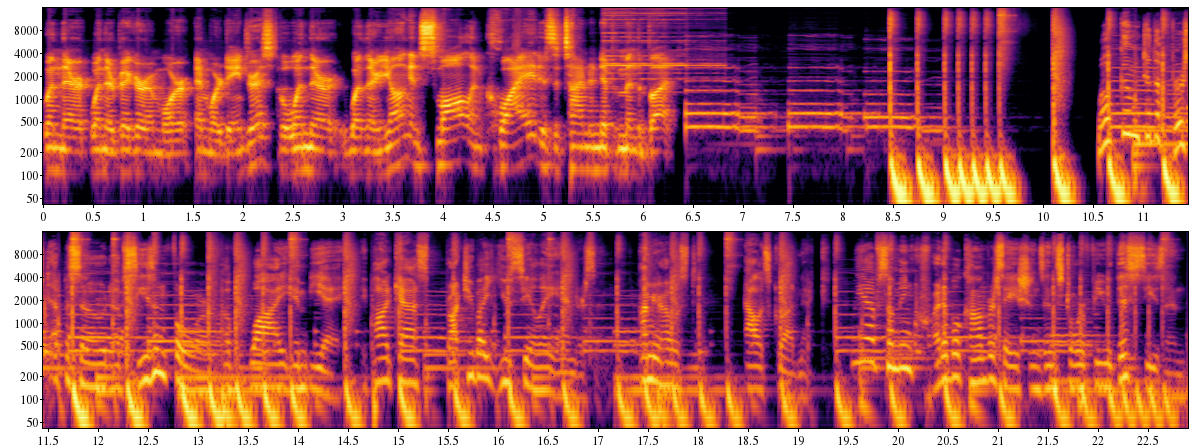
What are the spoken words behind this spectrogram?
when they're when they're bigger and more and more dangerous. But when they're when they're young and small and quiet is the time to nip them in the bud. Welcome to the first episode of season four of Why MBA, a podcast brought to you by UCLA Anderson. I'm your host, Alex Grodnick. We have some incredible conversations in store for you this season,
